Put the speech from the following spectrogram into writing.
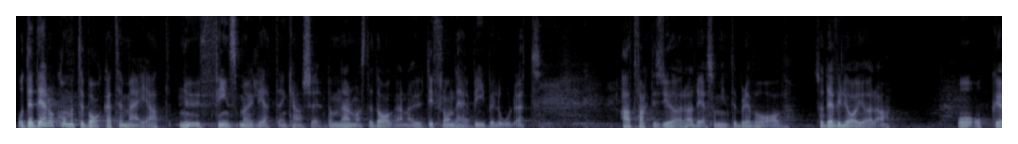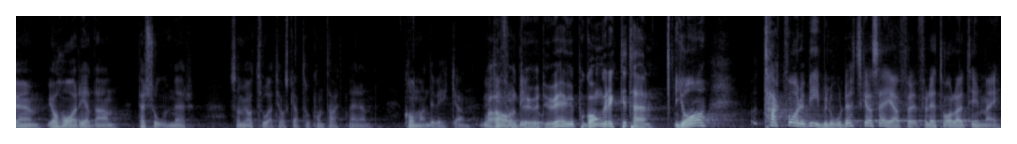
Och det där har kommit tillbaka till mig att nu finns möjligheten kanske de närmaste dagarna utifrån det här bibelordet att faktiskt göra det som inte blev av. Så det vill jag göra. Och, och eh, jag har redan personer som jag tror att jag ska ta kontakt med den kommande veckan. Wow, du, du, är ju på gång riktigt här. Ja, tack vare bibelordet ska jag säga, för, för det talade till mig.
